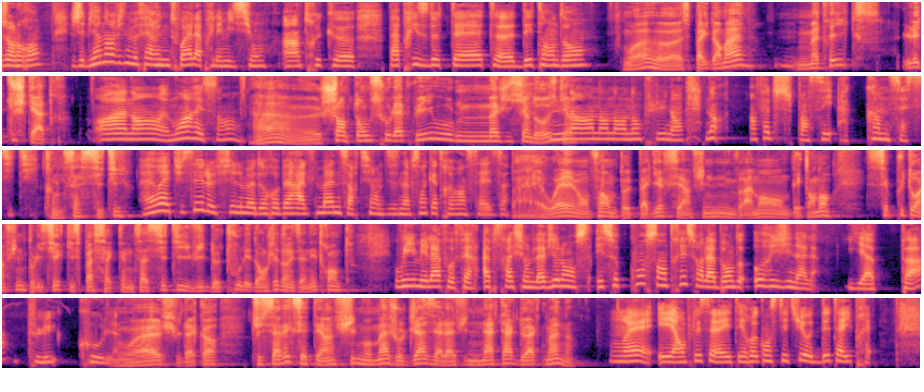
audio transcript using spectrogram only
Jean-Laurent, j'ai bien envie de me faire une toile après l'émission. Un truc euh, pas prise de tête, euh, détendant. Ouais, euh, Spider-Man, Matrix, Les Tuches 4. Oh non, moins récent. Ah, Chantons sous la pluie ou Le Magicien d'Oz. Non, non, non, non plus, non. Non, en fait, je pensais à Kansas City. Kansas City. Ah ouais, tu sais, le film de Robert Altman sorti en 1996. Bah ouais, mais enfin, on peut pas dire que c'est un film vraiment détendant. C'est plutôt un film policier qui se passe à Kansas City, vide de tous les dangers dans les années 30. Oui, mais là, faut faire abstraction de la violence et se concentrer sur la bande originale. Il y a pas plus cool. Ouais, je suis d'accord. Tu savais que c'était un film hommage au jazz et à la ville natale de Altman? Ouais, et en plus, elle a été reconstituée au détail près.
